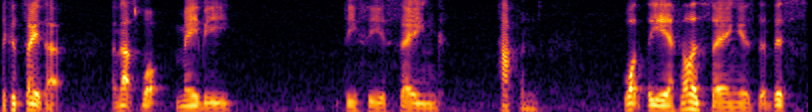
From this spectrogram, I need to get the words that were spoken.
they could say that, and that's what maybe DC is saying happened. What the EFL is saying is that this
